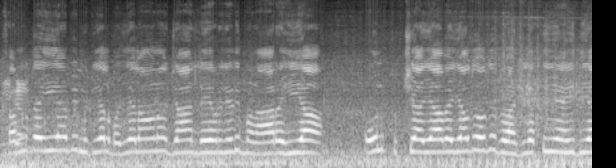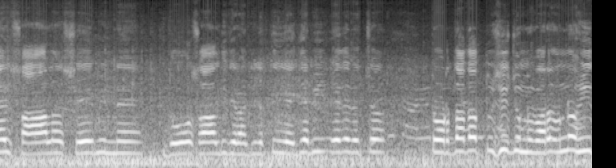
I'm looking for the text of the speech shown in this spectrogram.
ਕੀ ਸਾਨੂੰ? ਤਾਂ ਇਹ ਆ ਵੀ ਮਟੀਰੀਅਲ ਵਧੀਆ ਲਾਉਣ ਜਾਂ ਲੇਬਰ ਜਿਹੜੀ ਬਣਾ ਰਹੀ ਆ ਉਹਨੂੰ ਪੁੱਛਿਆ ਜਾਵੇ ਜਾਂ ਉਹਦੇ ਉਹਦੇ ਗਾਰੰਟੀ ਲੱਤੀ ਚਾਹੀਦੀ ਆ ਵੀ ਸਾਲ 6 ਮਹੀਨੇ 2 ਸਾਲ ਦੀ ਗਾਰੰਟੀ ਲੱਤੀ ਚਾਹੀਦੀ ਆ ਵੀ ਇਹਦੇ ਵਿੱਚ ਟੁੱਟਦਾ ਤਾਂ ਤੁਸੀਂ ਜ਼ਿੰਮੇਵਾਰ ਹੋ, ਉਹਨੂੰ ਹੀ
